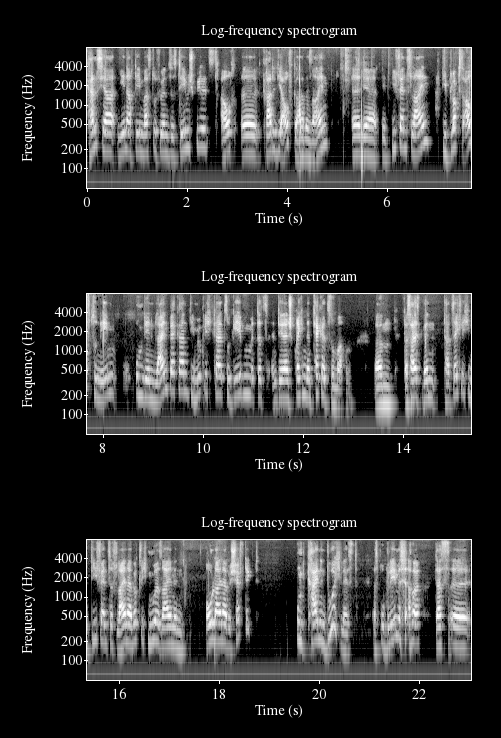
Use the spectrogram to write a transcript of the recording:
kann es ja, je nachdem, was du für ein System spielst, auch äh, gerade die Aufgabe sein, äh, der, der Defense Line die Blocks aufzunehmen, um den Linebackern die Möglichkeit zu geben, das, den entsprechenden Tackle zu machen. Ähm, das heißt, wenn tatsächlich ein Defensive Liner wirklich nur seinen O-Liner beschäftigt und keinen durchlässt, das Problem ist aber, dass äh,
